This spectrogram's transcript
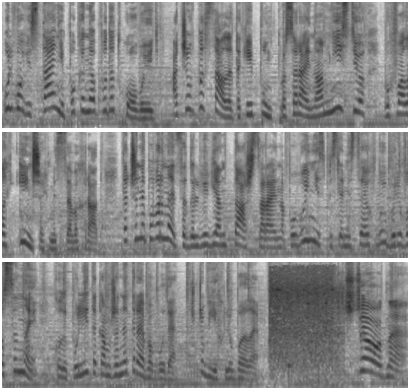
У Львові стайні поки не оподатковують. А чи вписали такий пункт про сарайну амністію в ухвалах інших місцевих рад? Та чи не повернеться до львів'ян та ж сарайна повинність після місцевих виборів восени, коли політикам вже не треба буде, щоб їх любили? Ще одне.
